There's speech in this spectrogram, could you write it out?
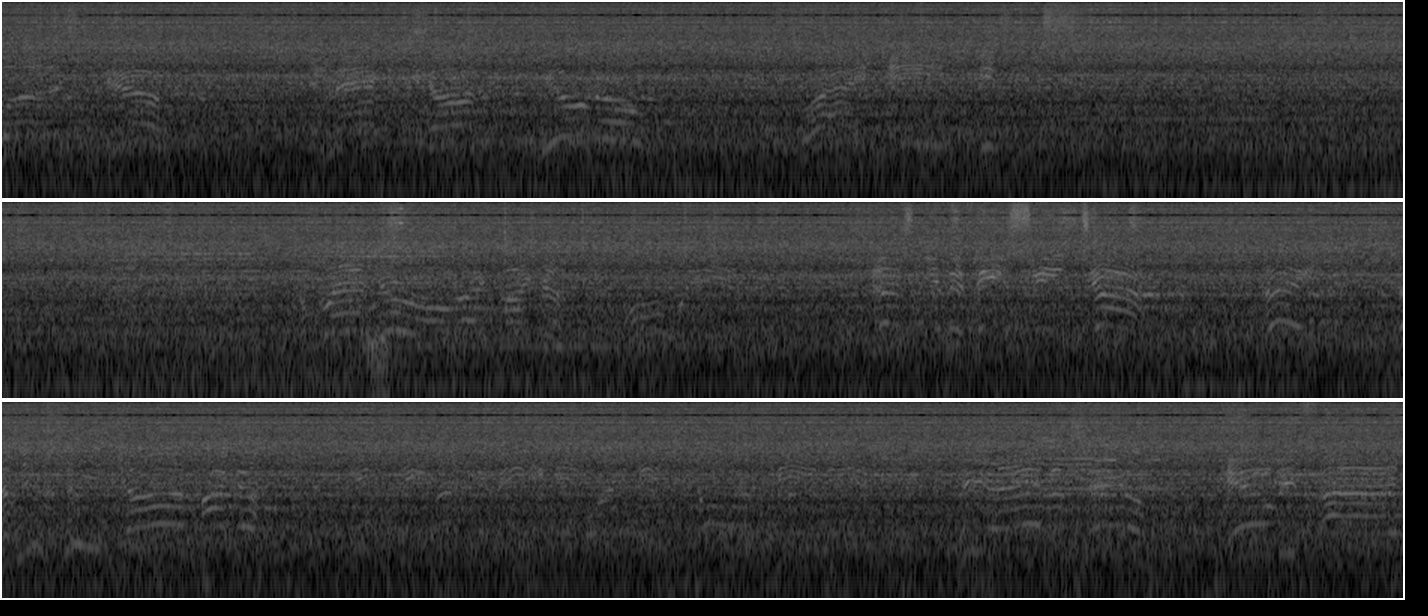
was. Yeah. And Mac and Sean, you don't know. Quite a business. I'm glad you're all right, Micah. Always. Ask him if he's seen John. Hey, have you seen John, Micah? He hasn't seen him. He'll be fine.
